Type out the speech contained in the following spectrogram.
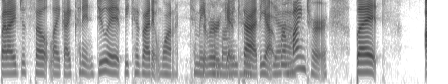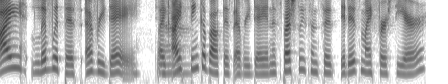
but I just felt like I couldn't do it because I didn't want to make her get her. sad. Yeah, Yeah. remind her. But I live with this every day. Like I think about this every day and especially since it, it is my first year,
